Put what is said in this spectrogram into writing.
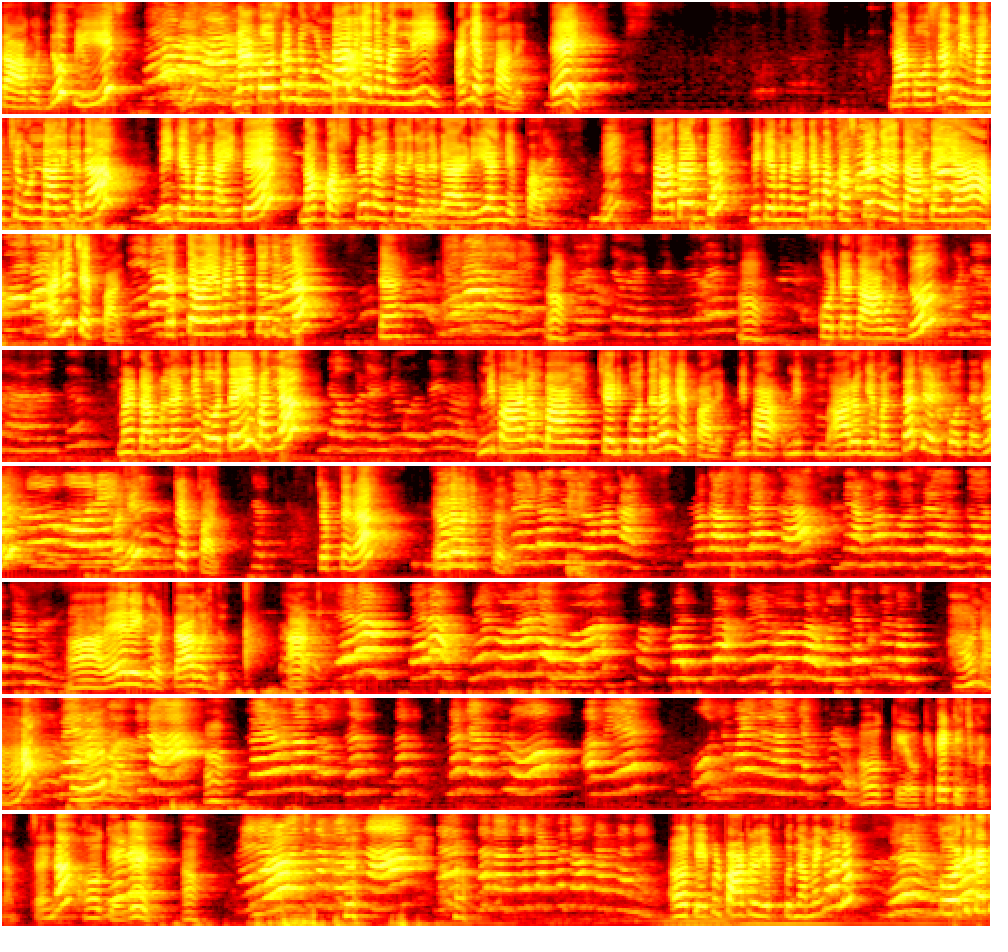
తాగొద్దు ప్లీజ్ నా కోసం నువ్వు ఉండాలి కదా మళ్ళీ అని చెప్పాలి. ఏయ్! నా కోసం మీరు మంచిగా ఉండాలి కదా? మీకేమన్నా అయితే నాకు కష్టం అవుతుంది కదా డాడీ అని చెప్పాలి. తాత అంటే మీకేమన్నా అయితే మాకు కష్టం కదా తాతయ్య అని చెప్పాలి. చెప్తావా? ఏమని చెప్తావు దుర్గా? డా- కోట తాగొద్దు. మన డబ్బులన్నీ పోతాయి మళ్ళా నీ పానం బాగా చెడిపోతుంది అని చెప్పాలి. నీ పా నీ ఆరోగ్యం అంతా చెడిపోతుంది అని చెప్పాలి. చెప్తారా? ఎవరెవరు చెప్తారు? వెరీ గుడ్ తాగొద్దు. అవునా? Okay okay. పెట్టించుకుందాం. సరేనా? Okay good. ఓకే ఇప్పుడు పాటలు చెప్పుకుందాం ఇంక మనం? కోతి కథ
